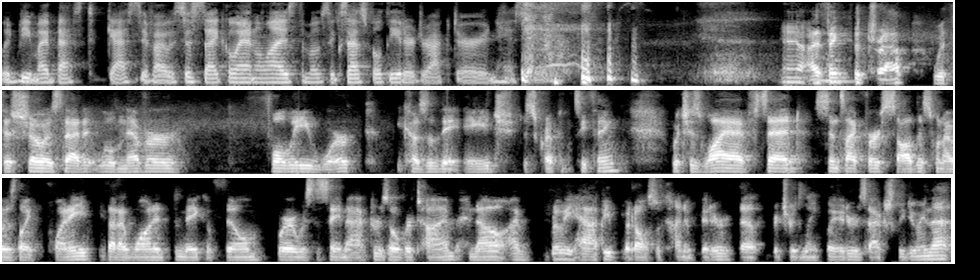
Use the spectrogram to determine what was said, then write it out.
Would be mm. my best guess if i was to psychoanalyze the most successful theater director in history Yeah, I think the trap with this show is that it will never fully work because of the age discrepancy thing, which is why I've said since I first saw this when I was like 20 that I wanted to make a film where it was the same actors over time. And now I'm really happy, but also kind of bitter that Richard Linklater is actually doing that.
